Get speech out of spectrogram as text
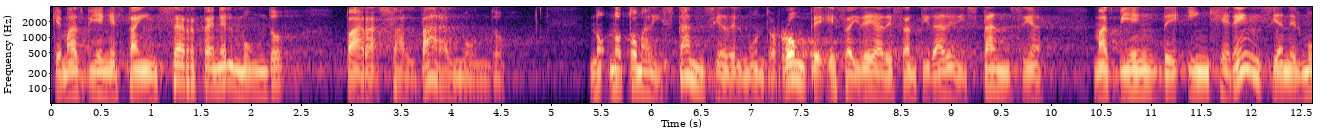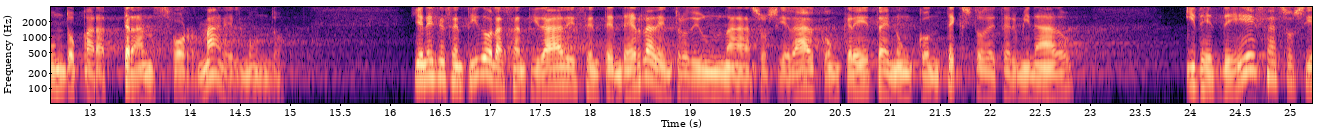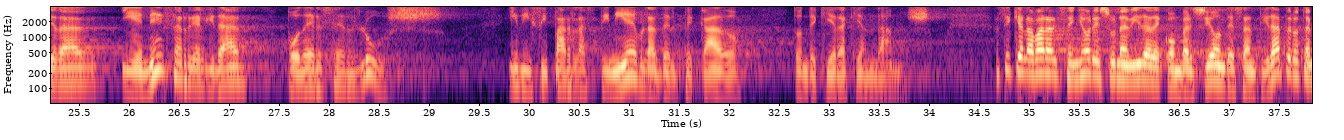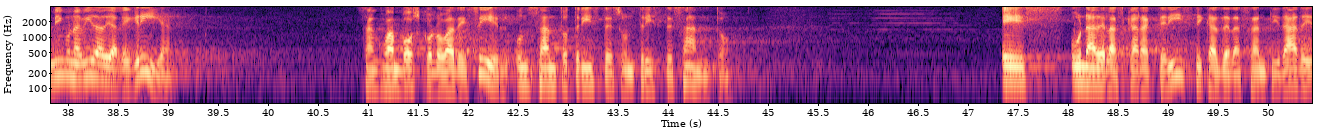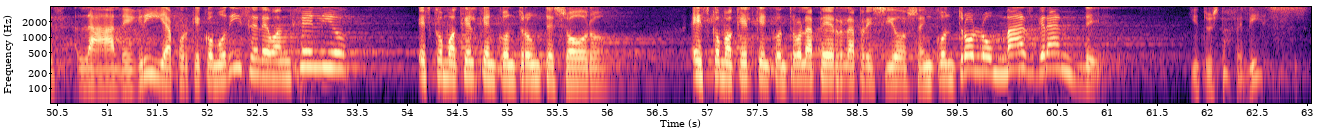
que más bien está inserta en el mundo para salvar al mundo. No, no toma distancia del mundo, rompe esa idea de santidad de distancia, más bien de injerencia en el mundo para transformar el mundo. Y en ese sentido la santidad es entenderla dentro de una sociedad concreta, en un contexto determinado, y desde esa sociedad y en esa realidad poder ser luz y disipar las tinieblas del pecado donde quiera que andamos. Así que alabar al Señor es una vida de conversión, de santidad, pero también una vida de alegría. San Juan Bosco lo va a decir, un santo triste es un triste santo. Es una de las características de la santidad es la alegría, porque como dice el Evangelio, es como aquel que encontró un tesoro, es como aquel que encontró la perla preciosa, encontró lo más grande y tú estás feliz.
